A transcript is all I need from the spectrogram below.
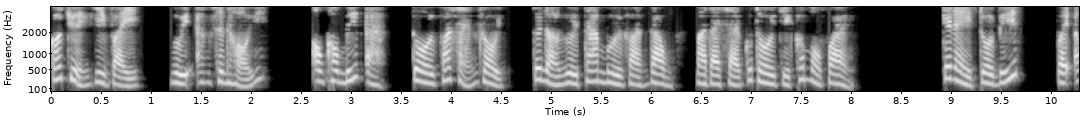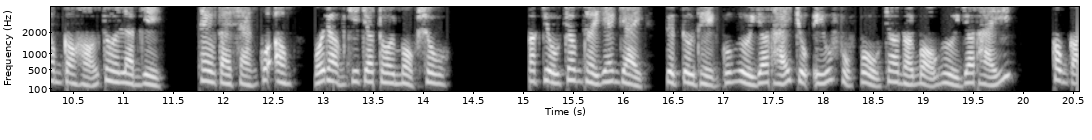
Có chuyện gì vậy? Người ăn xin hỏi. Ông không biết à, tôi phá sản rồi, tôi nợ người ta 10 vạn đồng mà tài sản của tôi chỉ có một vạn. Cái này tôi biết, vậy ông còn hỏi tôi làm gì? Theo tài sản của ông, mỗi đồng chia cho tôi một xu. Mặc dù trong thời gian dài, việc từ thiện của người Do Thái chủ yếu phục vụ cho nội bộ người Do Thái, không có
